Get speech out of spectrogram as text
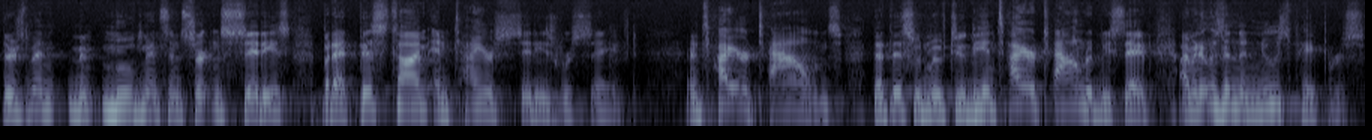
There's been m- movements in certain cities, but at this time, entire cities were saved. Entire towns that this would move to, the entire town would be saved. I mean, it was in the newspapers,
